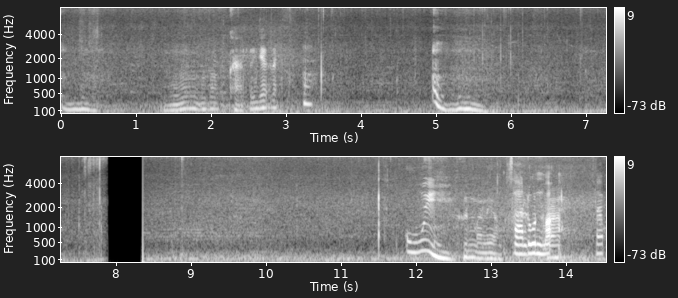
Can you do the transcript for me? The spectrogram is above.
อืม อืม ขาดไปเยอะเลยอุ้ย ขึ้นมาแล้วซาลุนบ่ครับครับ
